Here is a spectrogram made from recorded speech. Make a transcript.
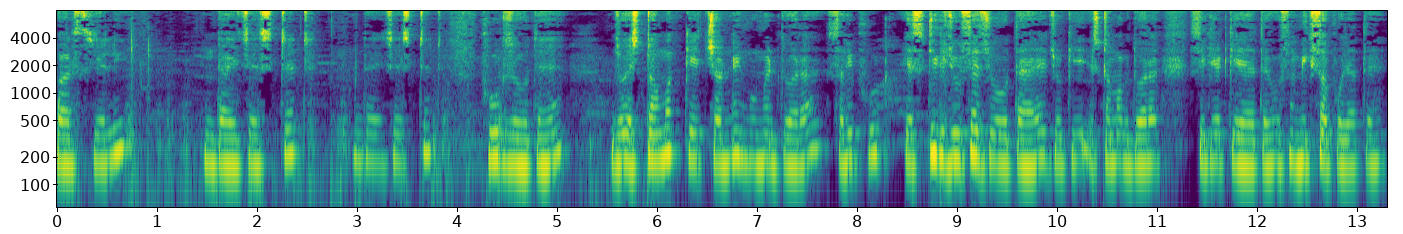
partially digested digested food जो होते हैं जो स्टमक के चर्निंग मूवमेंट द्वारा, सभी फ़ूड एसिडिक जूसेस जो होता है, जो कि स्टमक द्वारा सीक्रेट किया जाता है, उसमें मिक्सअप हो जाते हैं।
